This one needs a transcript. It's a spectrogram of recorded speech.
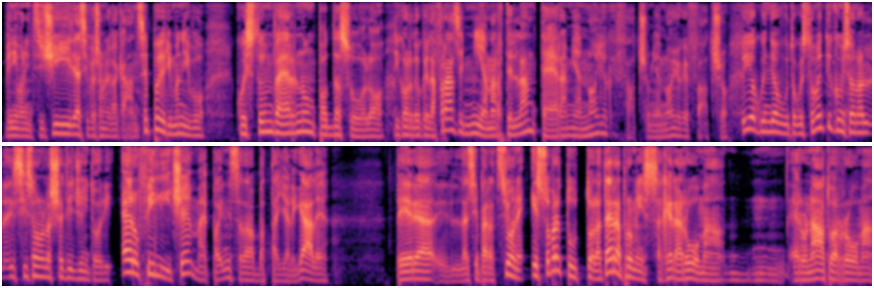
venivano in Sicilia, si facevano le vacanze e poi rimanevo questo inverno un po' da solo. Ricordo che la frase mia martellante era mi annoio che faccio, mi annoio che faccio. Io quindi ho avuto questo momento in cui sono, si sono lasciati i genitori. Ero felice, ma è poi iniziata la battaglia legale per eh, la separazione e soprattutto la terra promessa che era Roma, ero nato a Roma,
